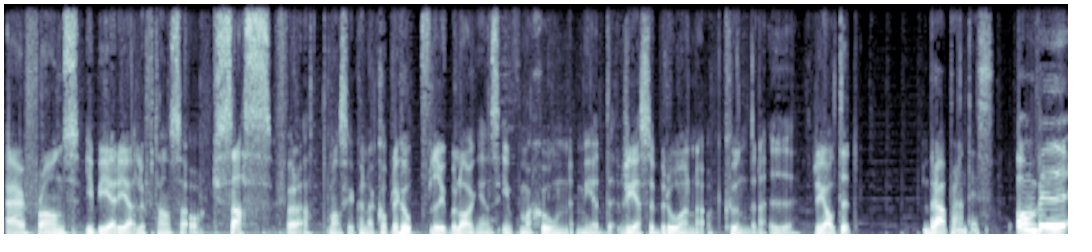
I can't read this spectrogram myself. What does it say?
Air France, Iberia, Lufthansa och SAS för att man ska kunna koppla ihop flygbolagens information med resebyråerna och kunderna i realtid. Bra parentes. Om vi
